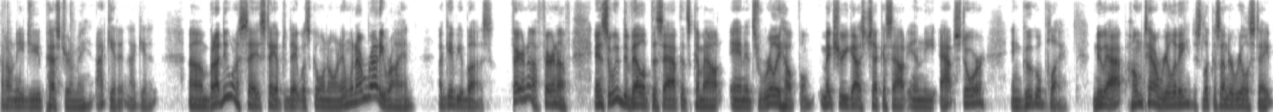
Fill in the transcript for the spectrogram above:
I don't need you pestering me. I get it. I get it. Um, but I do want to say, stay up to date what's going on. And when I'm ready, Ryan, I'll give you a buzz. Fair enough. Fair enough. And so we've developed this app that's come out and it's really helpful. Make sure you guys check us out in the App Store and Google Play. New app, Hometown Realty. Just look us under real estate.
